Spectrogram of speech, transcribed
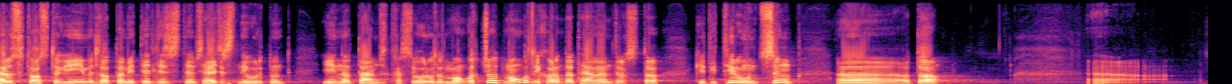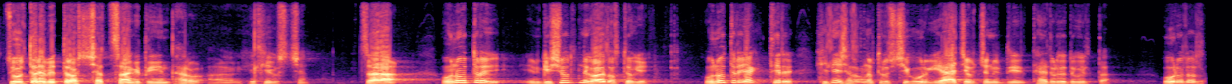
хариуцлага тооцдог ийм л одоо мэдээллийн систем сайжирсны үр дүнд энэ одоо амжилт гарсан. Өөрөөр хэлбэл монголчууд Монгол эх орондоо тайван амьдрах ёстой гэдэг тэр үндсэн одоо зүйл дээр бид нар очиж чадсан гэдгийг энд хэлхийг хүсэж байна. За өнөөдөр гişүүд нэг ойлголт өгье. Өнөөдөр яг тэр хилийн шалган нэвтрүүлж чиг үүрэг яаж явж байгаа гэдгийг тайлбарлаад өгье л да. Өөрөөр хэлбэл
